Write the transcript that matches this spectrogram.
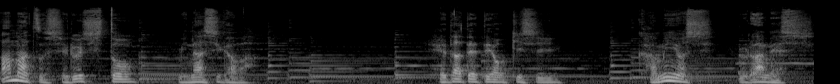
天津印とみなし川。隔てておきし上吉浦飯。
